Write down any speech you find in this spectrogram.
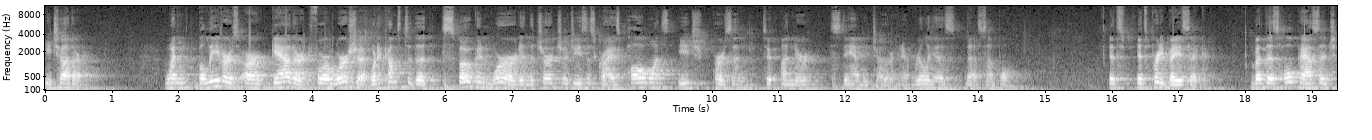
each other. When believers are gathered for worship, when it comes to the spoken word in the church of Jesus Christ, Paul wants each person to understand each other. And it really is that simple. It's, it's pretty basic. But this whole passage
